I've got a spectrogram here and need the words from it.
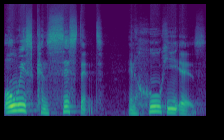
always consistent in who He is.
